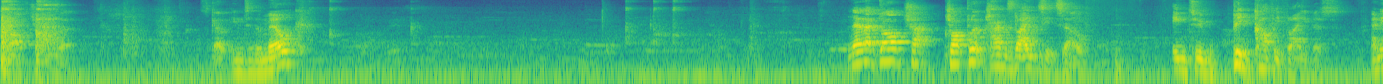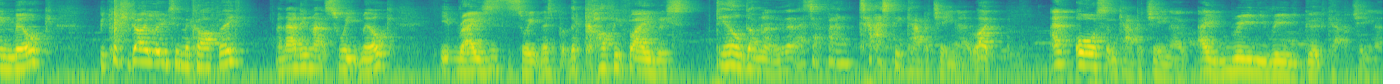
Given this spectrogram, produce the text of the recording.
dark chocolate. Let's go into the milk. Now that dark chocolate translates itself into big coffee flavours. And in milk, because you're diluting the coffee and adding that sweet milk, it raises the sweetness, but the coffee flavour is still dominantly there. That's a fantastic cappuccino. Like, an awesome cappuccino. A really, really good cappuccino.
